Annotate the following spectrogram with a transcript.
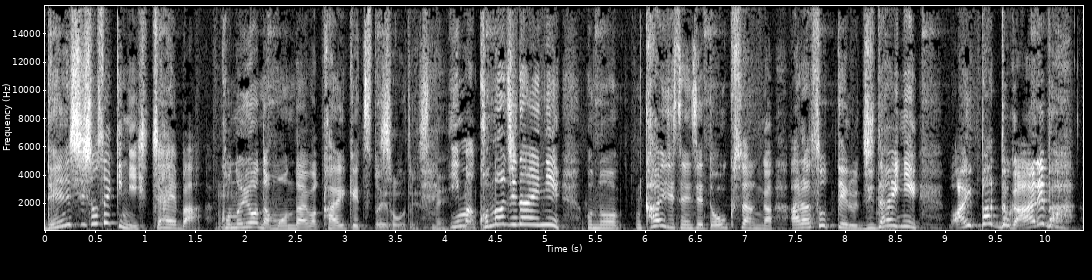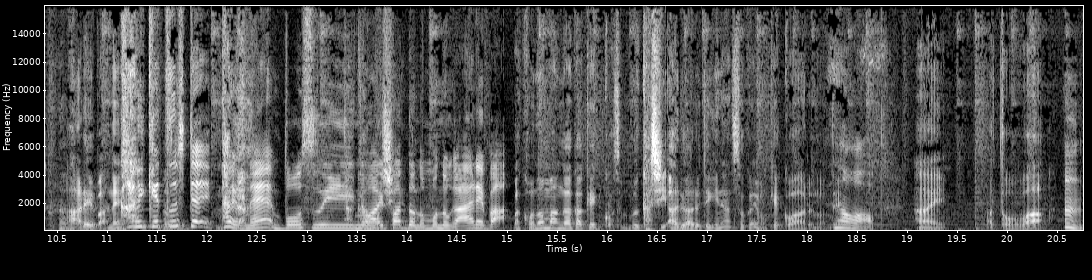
電子書籍にしちゃえばこのような問題は解決ということそうですね。今この時代にこの海地先生と奥さんが争っている時代に iPad があればあればね、解決してたよね。防水の iPad のものがあれば。まあ、この漫画が結構その昔あるある的な側面も結構あるので、なはい、あとはあうん。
